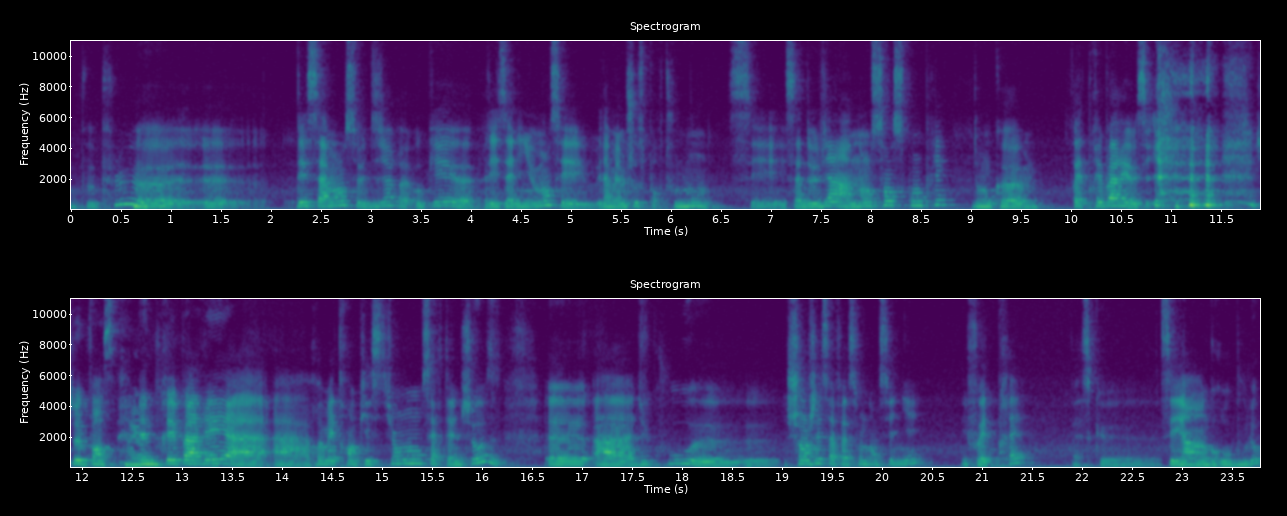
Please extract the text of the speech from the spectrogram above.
On peut plus euh, euh, décemment se dire ok les alignements c'est la même chose pour tout le monde. C'est ça devient un non-sens complet. Donc faut être préparé aussi je pense. Être préparé à, à remettre en question certaines choses euh, à du coup euh, changer sa façon d'enseigner. Il faut être prêt parce que c'est un gros boulot.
